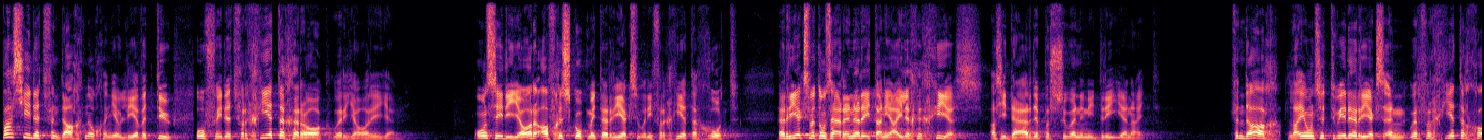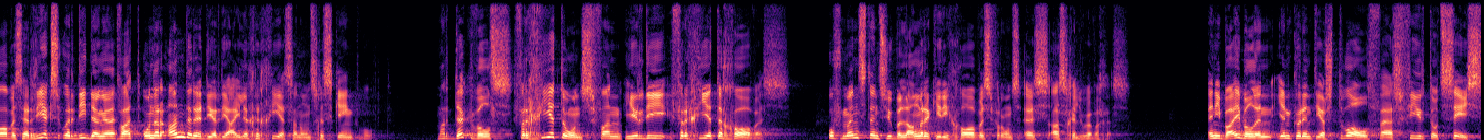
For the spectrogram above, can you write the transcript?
Pas jy dit vandag nog in jou lewe toe of het dit vergete geraak oor jare heen? Ons het die jare afgeskop met 'n reeks oor die vergete God. 'n Reeks wat ons herinner het aan die Heilige Gees as die derde persoon in die drie-eenheid. Vandag lei ons 'n tweede reeks in oor vergete gawes, 'n reeks oor die dinge wat onder andere deur die Heilige Gees aan ons geskenk word. Maar dikwels vergeet ons van hierdie vergete gawes of minstens hoe belangrik hierdie gawes vir ons is as gelowiges. In die Bybel in 1 Korintiërs 12 vers 4 tot 6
